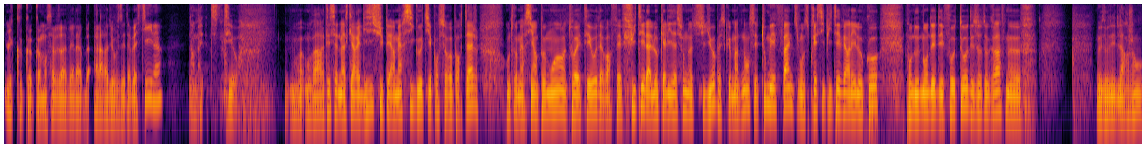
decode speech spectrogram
Le- Comment ça vous arrivez à la, à la radio? Vous êtes à Bastille là? Non, mais Théo. On va, on va arrêter cette mascarade ici. Super. Merci Gauthier pour ce reportage. On te remercie un peu moins, toi et Théo, d'avoir fait fuiter la localisation de notre studio parce que maintenant, c'est tous mes fans qui vont se précipiter vers les locaux pour nous demander des photos, des autographes, me, me donner de l'argent.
